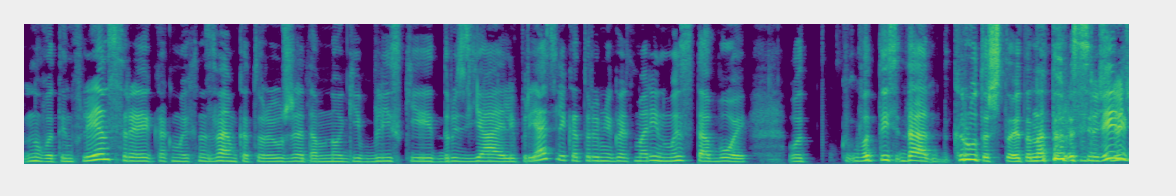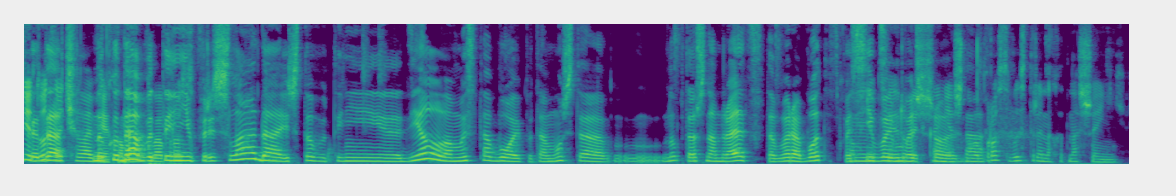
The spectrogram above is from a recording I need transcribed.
ну вот инфлюенсеры, как мы их называем, которые уже там многие близкие друзья или приятели, которые мне говорят, Марин, мы с тобой, вот вот ты, да, круто, что это натура Ну, идут да. Но куда бы ты Вопрос- ни пришла, да, и что бы ты ни делала, мы с тобой, потому что, ну, потому что нам нравится с тобой работать. Спасибо им большое. конечно, да. вопрос выстроенных отношений.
